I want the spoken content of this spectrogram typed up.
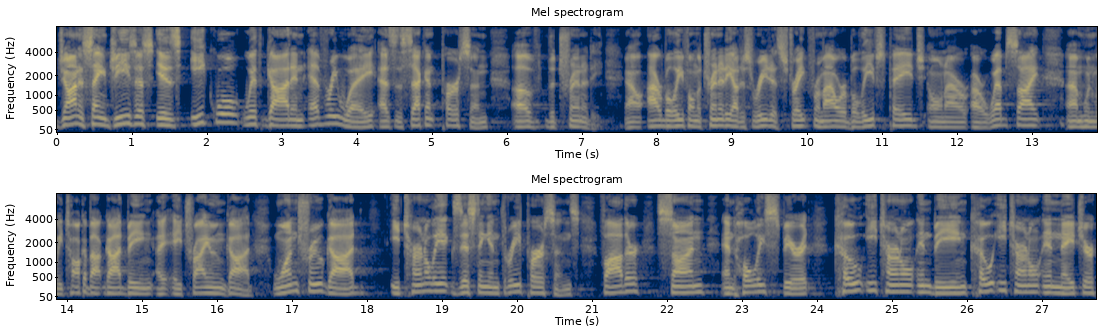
John is saying Jesus is equal with God in every way as the second person of the Trinity. Now, our belief on the Trinity, I'll just read it straight from our beliefs page on our, our website. Um, when we talk about God being a, a triune God, one true God, eternally existing in three persons Father, Son, and Holy Spirit co eternal in being, co eternal in nature,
